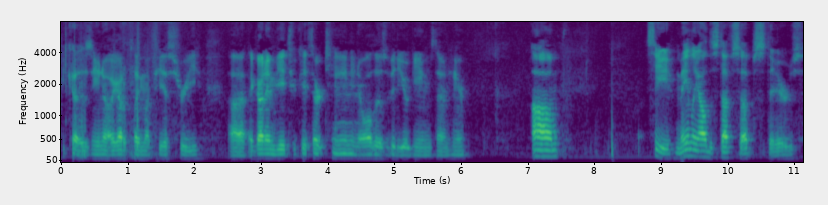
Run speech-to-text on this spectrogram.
because you know I got to play my PS3. Uh, I got NBA 2K13, you know all those video games down here. Um, let's see, mainly all the stuff's upstairs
